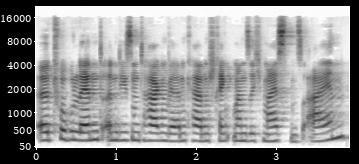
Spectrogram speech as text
äh, turbulent an diesen Tagen werden kann, schränkt man sich meistens ein,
